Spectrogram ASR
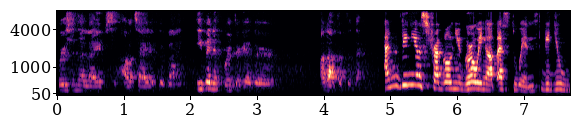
personal lives outside of the band, even if we're together a lot of the time. Ano din yung struggle niyo growing up as twins? Did you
